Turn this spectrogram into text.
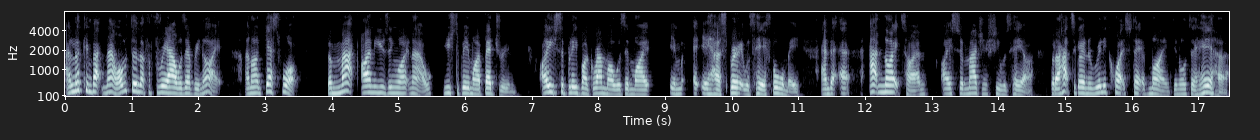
And looking back now, I was doing that for three hours every night. And I guess what? The Mac I'm using right now used to be in my bedroom. I used to believe my grandma was in my in, in her spirit was here for me. And at, at night time, I used to imagine she was here. But I had to go in a really quiet state of mind in order to hear her.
